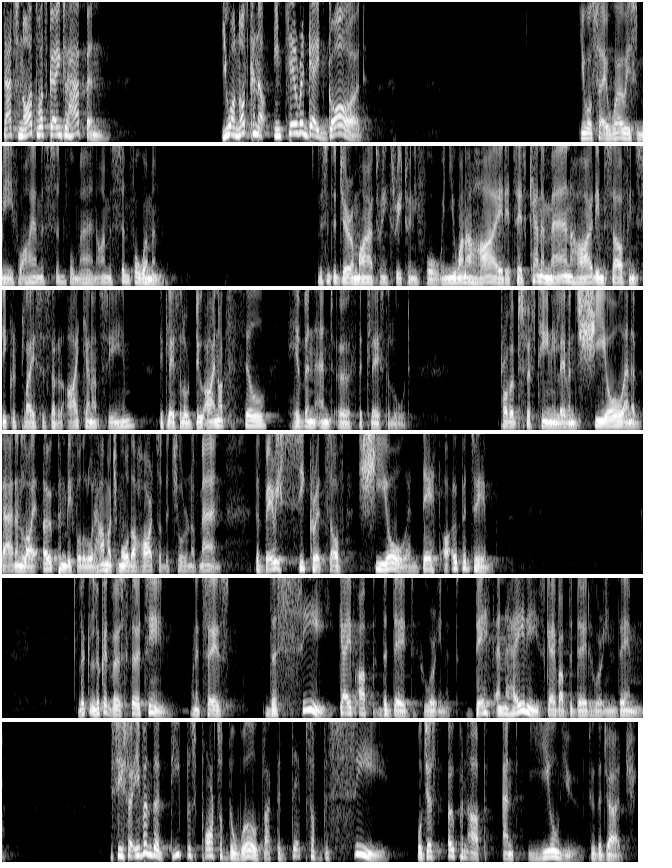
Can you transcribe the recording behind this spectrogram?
That's not what's going to happen. You are not going to interrogate God. You will say, Woe is me, for I am a sinful man, I'm a sinful woman. Listen to Jeremiah 23 24. When you want to hide, it says, Can a man hide himself in secret places that I cannot see him? declares the Lord. Do I not fill heaven and earth, declares the Lord? Proverbs 15 11. Sheol and Abaddon lie open before the Lord. How much more the hearts of the children of man? The very secrets of Sheol and death are open to him. Look, look at verse 13 when it says, the sea gave up the dead who were in it. Death and Hades gave up the dead who were in them. You see, so even the deepest parts of the world, like the depths of the sea, will just open up and yield you to the judge.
